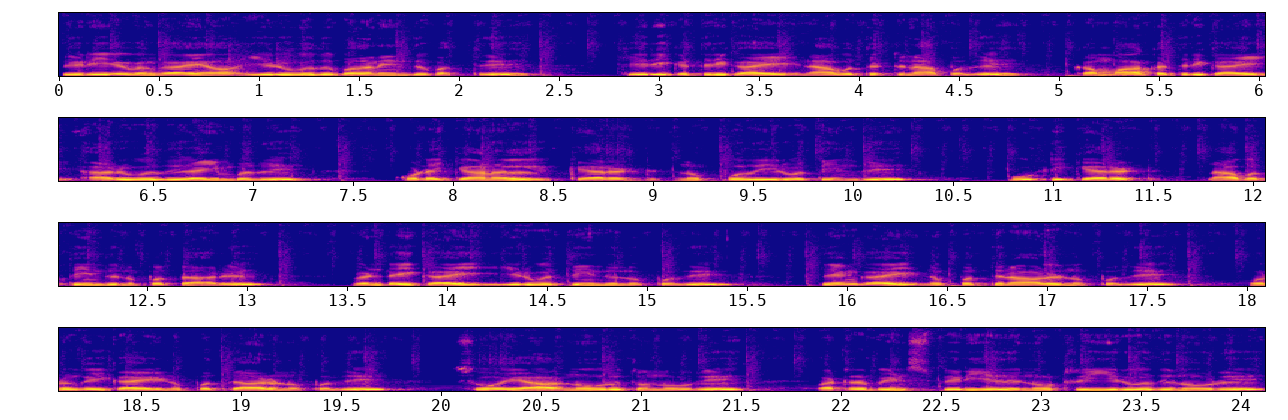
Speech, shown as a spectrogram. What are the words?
பெரிய வெங்காயம் இருபது பதினைந்து பத்து. கீரி கத்திரிக்காய் நாற்பத்தெட்டு நாற்பது. கம்மா கத்திரிக்காய் அறுபது ஐம்பது. கொடைக்கானல் கேரட் முப்பது இருபத்தைந்து. ஊட்டி கேரட் நாற்பத்தைந்து முப்பத்தாறு. வெண்டைக்காய் இருபத்தைந்து முப்பது. தேங்காய் முப்பத்தி நாலு முப்பது. முருங்கைக்காய் முப்பத்தாறு முப்பது. சோயா நூறு தொண்ணூறு. பட்டர் பீன்ஸ் பெரியது நூற்றி இருபது நூறு.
